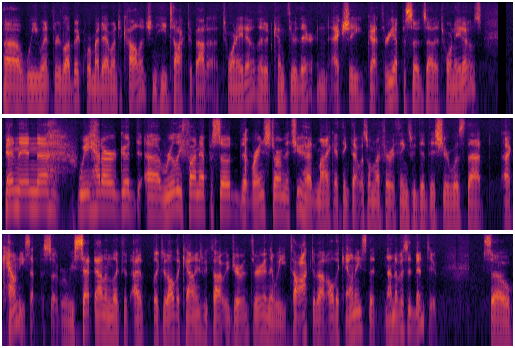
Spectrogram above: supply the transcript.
Uh, we went through Lubbock, where my dad went to college, and he talked about a tornado that had come through there, and actually got three episodes out of tornadoes. And then uh, we had our good, uh, really fun episode, the rainstorm that you had, Mike. I think that was one of my favorite things we did this year. Was that uh, counties episode where we sat down and looked at I looked at all the counties we thought we'd driven through, and then we talked about all the counties that none of us had been to. So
